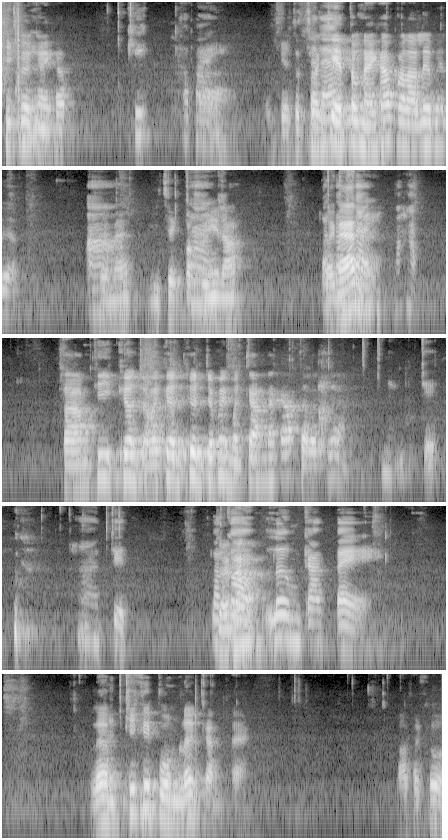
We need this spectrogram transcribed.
คลิกเลือกไงครับคลิกเข้าไปอ่าโอเคจะสังเกตตรงไหนครับ เวลาเลือกไม่เลือกอ่าใช่ไหมมีเช็คบ็อกซ์ตรงนี้เนาะแล้วจากก็นั้นใส่รหัสตามที่เครื่องแต่ละเครื่องขึ้นจะไม่เหมือนกันนะครับ แต่ละเครื่องหนึ่งเจ็ดห้าเจ็ดแล้วจากก็นั้นเริ่มการแปลเริ่มคลิกที่ปุ่มเริ่มการแปลงรอสักครู่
